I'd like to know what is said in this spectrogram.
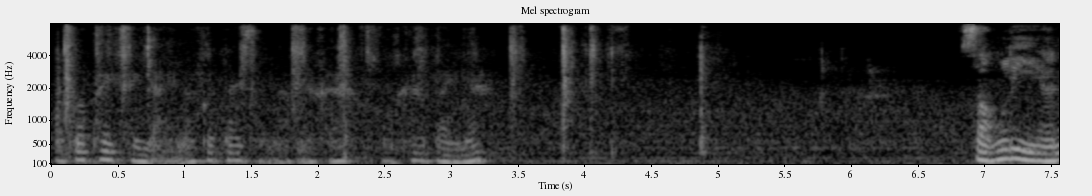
แล้วก็ไพ่ขยายแล้วก็ใต้สำรับนะคะขอ5ใบนะสองเหรียญ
